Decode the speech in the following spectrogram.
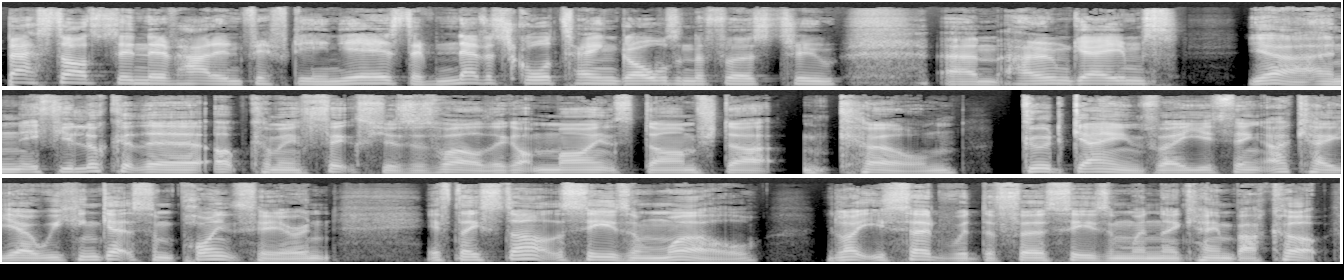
best in they've had in 15 years. They've never scored 10 goals in the first two um, home games. Yeah, and if you look at the upcoming fixtures as well, they got Mainz, Darmstadt, and Köln. Good games where you think, okay, yeah, we can get some points here. And if they start the season well, like you said with the first season when they came back up,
